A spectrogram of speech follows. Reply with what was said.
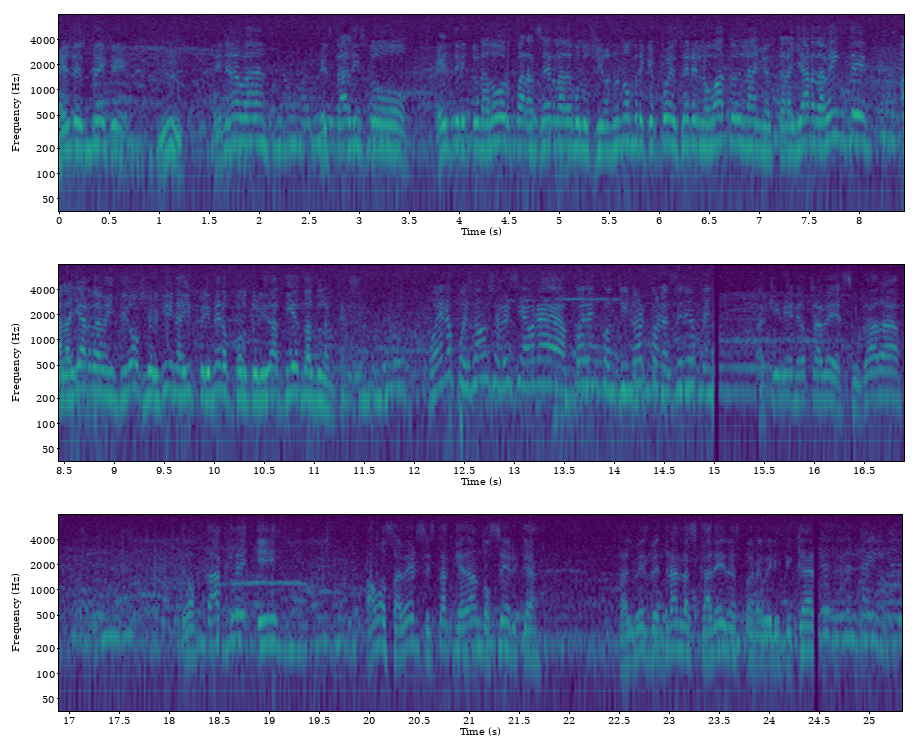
El despeje de Nava. Está listo el triturador para hacer la devolución. Un hombre que puede ser el novato del año hasta la yarda 20, a la yarda 22, Georgina. Y primera oportunidad, 10 las blancas. Bueno, pues vamos a ver si ahora pueden continuar con la serie ofensiva. Aquí viene otra vez jugada de off tackle y vamos a ver, se está quedando cerca. Tal vez vendrán las cadenas para verificar. 62.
